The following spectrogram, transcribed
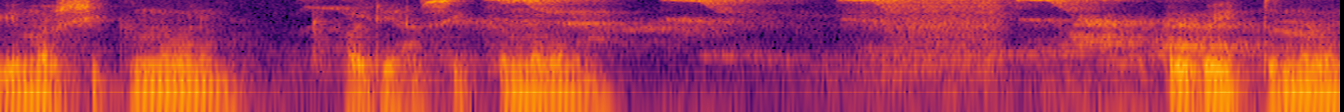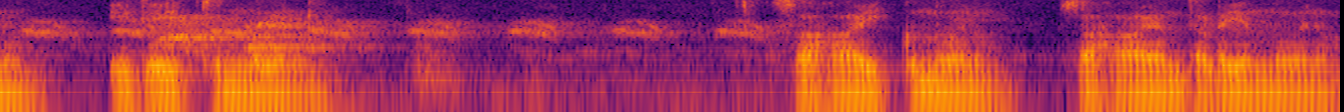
വിമർശിക്കുന്നവനും പരിഹസിക്കുന്നവനും പുകയ്ത്തുന്നവനും ഇകയ്ത്തുന്നവനും സഹായിക്കുന്നവനും സഹായം തടയുന്നവനും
